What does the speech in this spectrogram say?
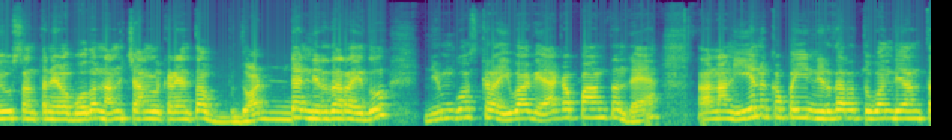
ನ್ಯೂಸ್ ಅಂತ ಹೇಳ್ಬೋದು. ನನ್ನ ಚಾನಲ್ ಕಡೆ ಅಂತ ದೊಡ್ಡ ನಿರ್ಧಾರ ಇದು. ನಿಮಗೋಸ್ಕರ ಇವಾಗ ಯಾಕಪ್ಪ ಅಂತಂದ್ರೆ ನಾನು ಏನಕ್ಕಪ್ಪ ಈ ನಿರ್ಧಾರ ತಗೊಂಡೆ ಅಂತ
